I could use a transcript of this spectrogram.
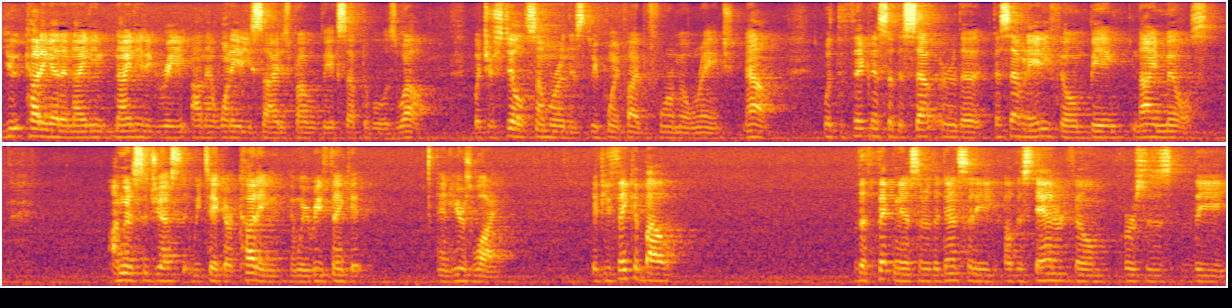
you cutting at a 90, 90 degree on that 180 side is probably acceptable as well. But you're still somewhere in this 3.5 to 4 mil range. Now, with the thickness of the, or the, the 780 film being 9 mils, I'm going to suggest that we take our cutting and we rethink it. And here's why. If you think about the thickness or the density of the standard film versus the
